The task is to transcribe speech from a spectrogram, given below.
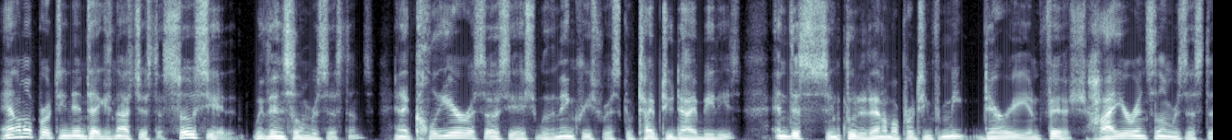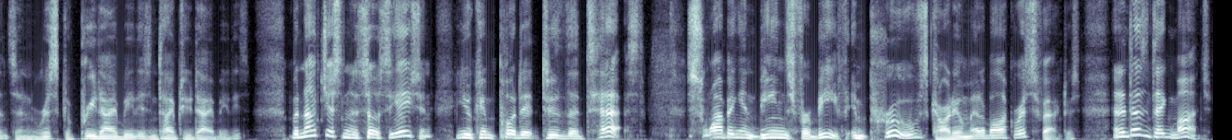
Animal protein intake is not just associated with insulin resistance, and a clear association with an increased risk of type 2 diabetes, and this included animal protein from meat, dairy, and fish, higher insulin resistance, and risk of prediabetes and type 2 diabetes. But not just an association, you can put it to the test. Swapping in beans for beef improves cardiometabolic risk factors, and it doesn't take much.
